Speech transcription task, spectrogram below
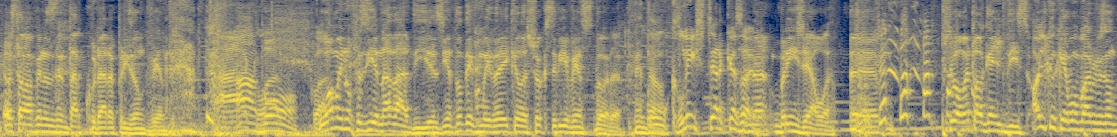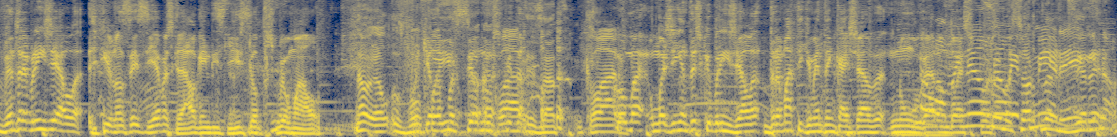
ele estava apenas a tentar curar a prisão de ventre. Ah, bom. O homem não fazia nada há dias e então teve uma ideia que ele achou que seria vencedora. Então, O clister caseiro. Na berinjela. Uh, possivelmente alguém lhe disse: Olha, o que é bom para a prisão de ventre é berinjela. Eu não sei se é, mas se calhar alguém disse-lhe isso e ele percebeu mal. não, ele levou Porque ele foi isso apareceu no no hospital. Claro. Exato. Com Claro. uma, uma gigantesca berinjela dramaticamente encaixada num lugar onde não é homem, não, suposto. Foi uma é sorte comer, não é- dizer. não.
